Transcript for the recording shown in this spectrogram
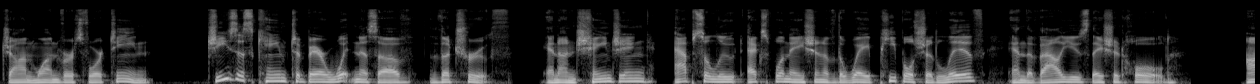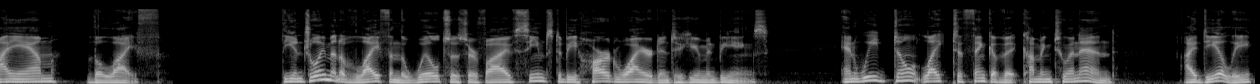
John 1, verse 14. Jesus came to bear witness of the truth, an unchanging, absolute explanation of the way people should live and the values they should hold. I am the life. The enjoyment of life and the will to survive seems to be hardwired into human beings, and we don't like to think of it coming to an end. Ideally,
